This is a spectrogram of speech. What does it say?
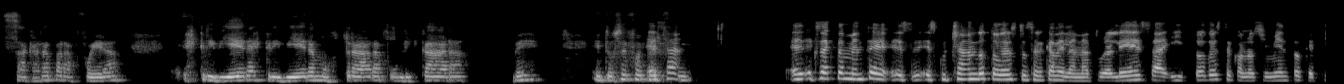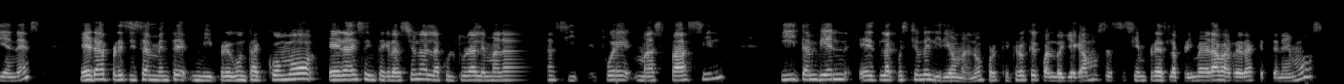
sacara para afuera escribiera, escribiera, mostrara, publicara, ¿ves? Entonces fue perfecto. E, exactamente, escuchando todo esto acerca de la naturaleza y todo este conocimiento que tienes, era precisamente mi pregunta, ¿cómo era esa integración a la cultura alemana? Si fue más fácil y también es la cuestión del idioma, ¿no? Porque creo que cuando llegamos, eso siempre es la primera barrera que tenemos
